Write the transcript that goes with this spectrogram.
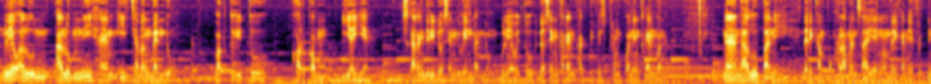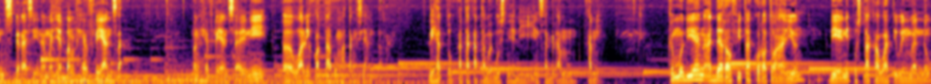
Beliau alumni, alumni HMI cabang Bandung. Waktu itu Korkom IAIN sekarang jadi dosen di UIN Bandung. Beliau itu dosen keren aktivis perempuan yang keren banget. Nah nggak lupa nih dari kampung halaman saya yang memberikan inspirasi namanya Bang Hefriansa. Bang Hefriansa ini uh, wali kota Pematang Siantar. Lihat tuh kata-kata bagusnya di Instagram kami kemudian ada Rovita Kuroto Ayun dia ini pustakawati UIN Bandung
